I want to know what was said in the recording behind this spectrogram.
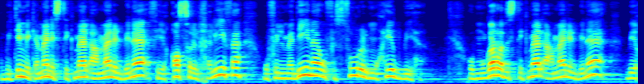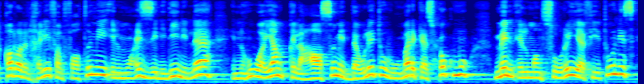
وبيتم كمان استكمال أعمال البناء في قصر الخليفة وفي المدينة وفي السور المحيط بها وبمجرد استكمال أعمال البناء بيقرر الخليفة الفاطمي المعز لدين الله إن هو ينقل عاصمة دولته ومركز حكمه من المنصورية في تونس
